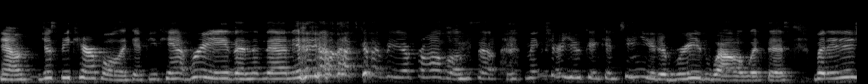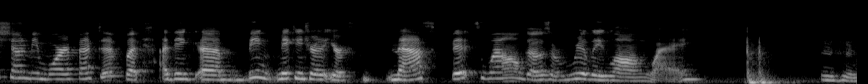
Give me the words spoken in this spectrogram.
Now, just be careful. Like if you can't breathe, then then you know that's going to be a problem. So make sure you can continue to breathe well with this. But it is shown to be more effective. But I think um, being making sure that your mask fits well goes a really long way. Mm-hmm.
